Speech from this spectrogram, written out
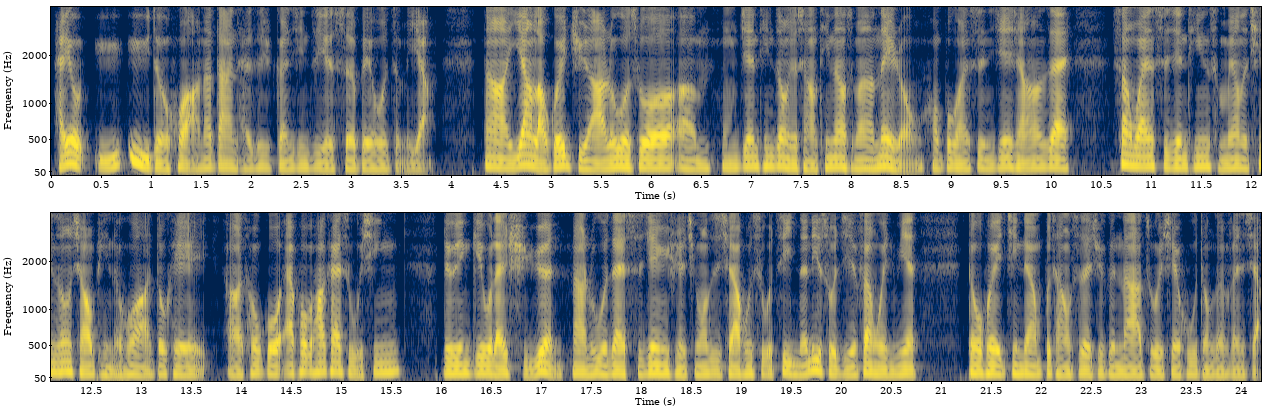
还有余裕的话，那当然才是去更新自己的设备或者怎么样。那一样老规矩啦，如果说嗯，我们今天听众有想要听到什么样的内容，哦，不管是你今天想要在上班时间听什么样的轻松小品的话，都可以啊、透过 Apple Podcast 五星留言给我来许愿。那如果在时间允许的情况之下，或是我自己能力所及的范围里面，都会尽量不尝试的去跟大家做一些互动跟分享。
